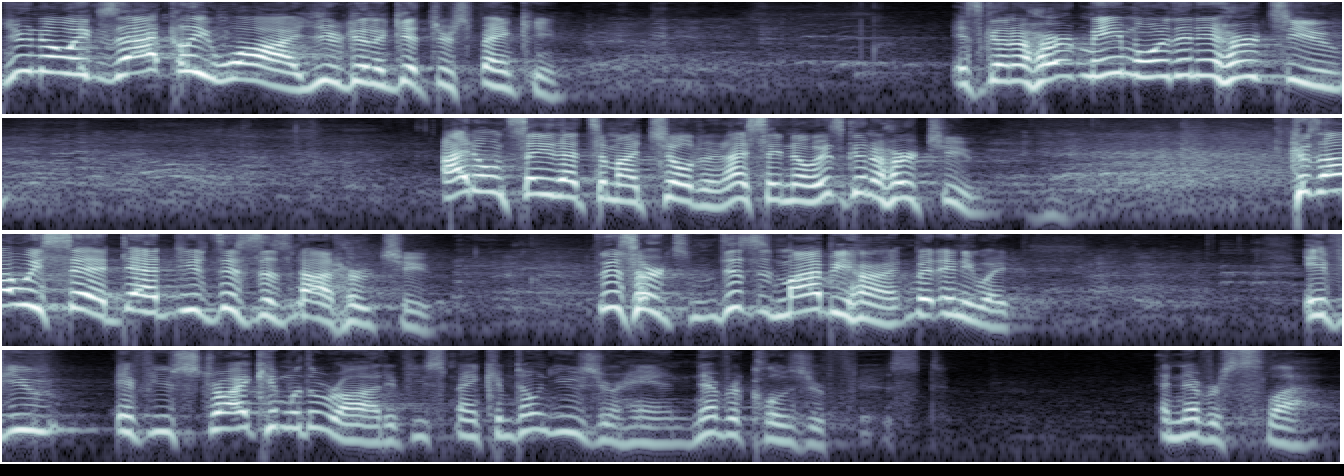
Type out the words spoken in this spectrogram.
You know exactly why you're gonna get your spanking. It's gonna hurt me more than it hurts you. I don't say that to my children. I say, no, it's gonna hurt you. Because I always said, Dad, this does not hurt you. This hurts, this is my behind. But anyway, if you if you strike him with a rod, if you spank him, don't use your hand. Never close your fist. And never slap.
